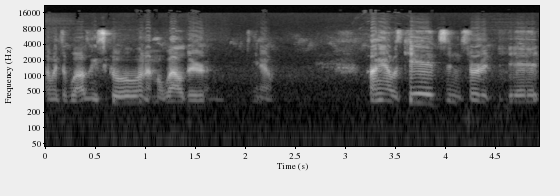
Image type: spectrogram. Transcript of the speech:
I went to welding school, and I'm a welder. You know, hung out with kids and sort of did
